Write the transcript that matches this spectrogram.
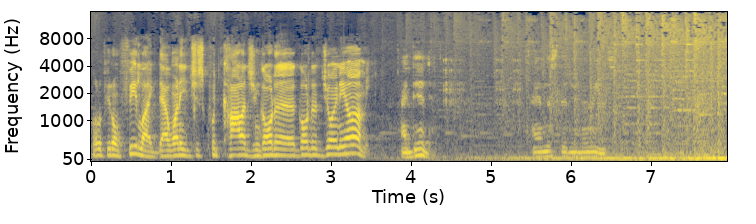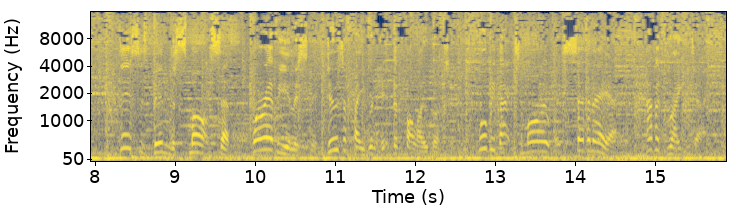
Well, if you don't feel like that, why don't you just quit college and go to go to join the army? I did. I enlisted in the Marines. This has been The Smart 7. Wherever you're listening, do us a favour and hit the follow button. We'll be back tomorrow at 7am. Have a great day.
